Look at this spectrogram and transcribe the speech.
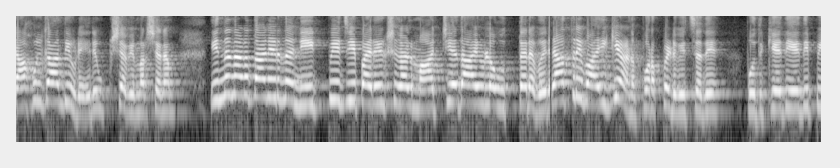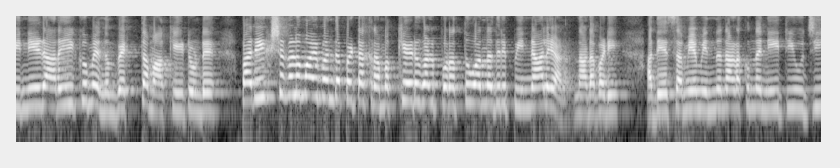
രാഹുൽ ഗാന്ധിയുടെ രൂക്ഷ വിമർശനം. ഇന്ന് നടത്താനിരുന്ന നീറ്റ് പി ജി പരീക്ഷകൾ മാറ്റിയതായുള്ള ഉത്തരവ് രാത്രി വൈകിയാണ് പുറപ്പെടുവിച്ചത്. പുതുക്കിയ തീയതി പിന്നീട് അറിയിക്കുമെന്നും വ്യക്തമാക്കിയിട്ടുണ്ട്. പരീക്ഷകളുമായി ബന്ധപ്പെട്ട ക്രമക്കേടുകൾ പുറത്തു വന്നതിന് പിന്നാലെയാണ് നടപടി. അതേസമയം ഇന്ന് നടക്കുന്ന നീറ്റ് യു ജി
